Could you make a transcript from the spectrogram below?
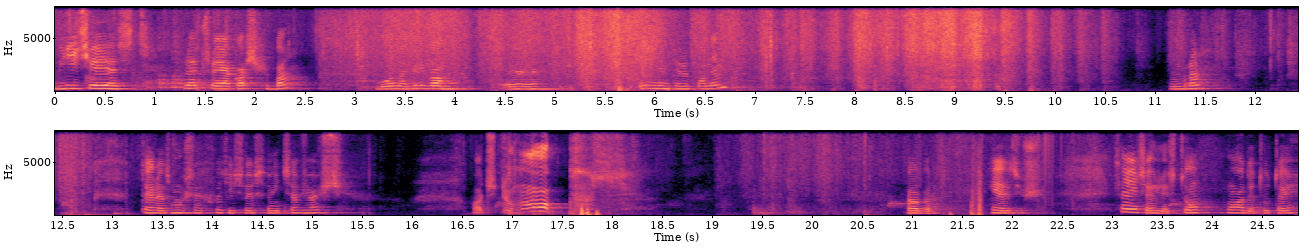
Widzicie, jest lepsza jakość chyba, bo nagrywam e, innym telefonem. Dobra. Teraz muszę chwycić samicę, wziąć. Chodź tu. Ops. Dobra, jest już. Samica jest tu, młody tutaj.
